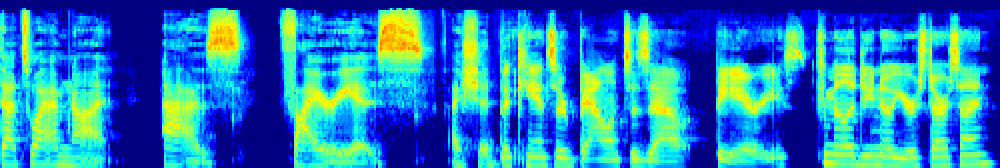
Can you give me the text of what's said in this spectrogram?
that's why I'm not as fiery as I should. The. Cancer balances out the Aries. Camilla, do you know your star sign?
